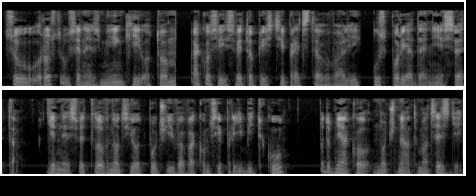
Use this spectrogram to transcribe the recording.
sú roztrúsené zmienky o tom, ako si svetopisci predstavovali usporiadanie sveta. Denné svetlo v noci odpočíva v akomsi príbytku, podobne ako nočná tma cez deň.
